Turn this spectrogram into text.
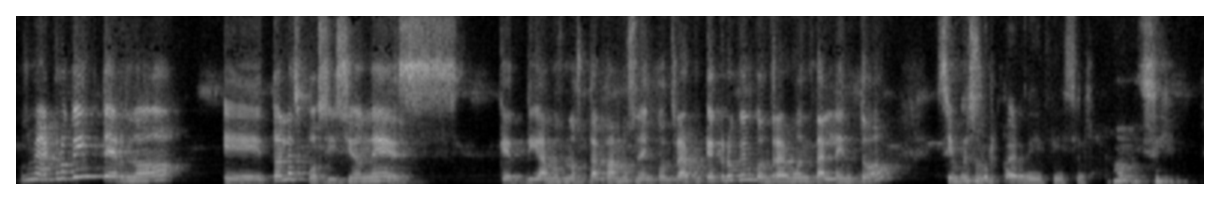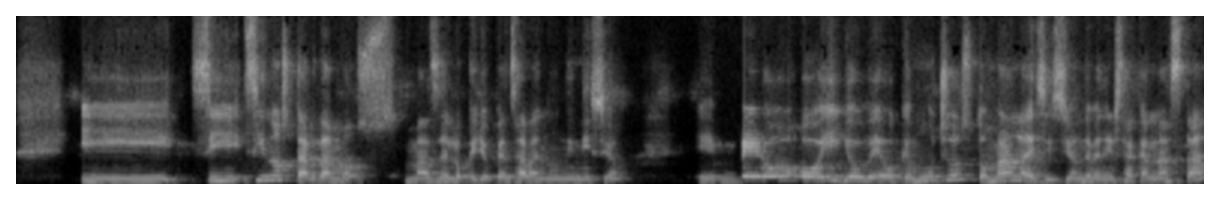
Pues mira, creo que interno, eh, todas las posiciones que digamos nos tardamos en encontrar, porque creo que encontrar buen talento siempre es, súper difícil. Sí. Y sí, sí nos tardamos más de lo que yo pensaba en un inicio. Eh, pero hoy yo veo que muchos tomaron la decisión de venirse a canasta,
